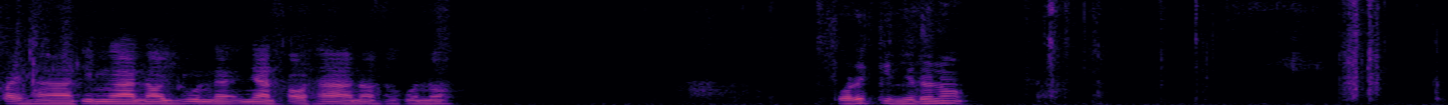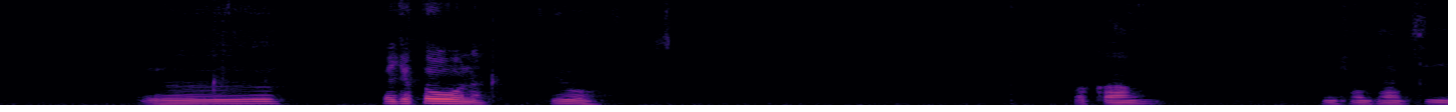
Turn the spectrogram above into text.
ไปหาทีมงานเฮาอยู่ในงานเข้าท่าเนาะทุกคนเนาะพอได้กินอยู่แล้วเนาะเออไปจะโตน่ะอยู่ปลากลางหนึ่งสองสามสี่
